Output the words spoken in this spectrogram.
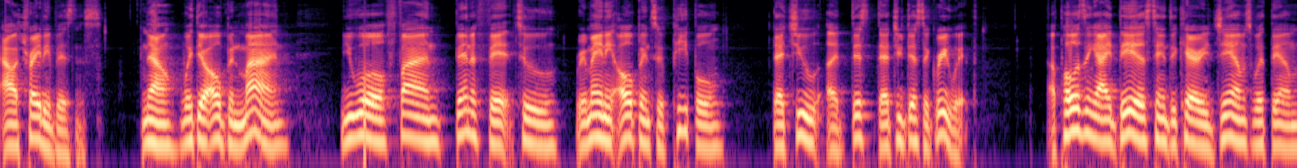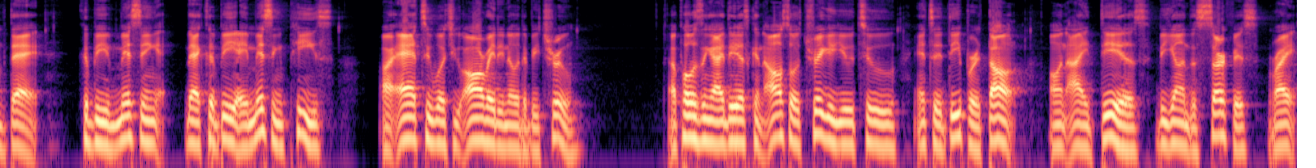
our trading business. Now, with your open mind, you will find benefit to remaining open to people that you uh, dis- that you disagree with. Opposing ideas tend to carry gems with them that could be missing that could be a missing piece or add to what you already know to be true. Opposing ideas can also trigger you to into deeper thought on ideas beyond the surface, right?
